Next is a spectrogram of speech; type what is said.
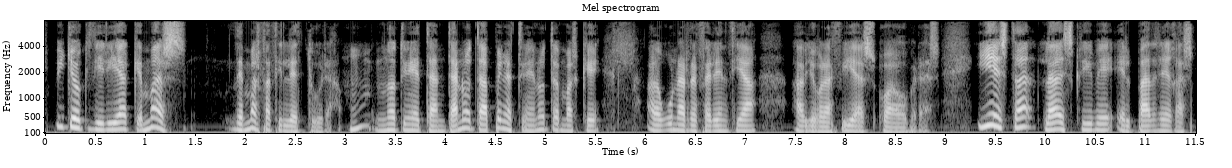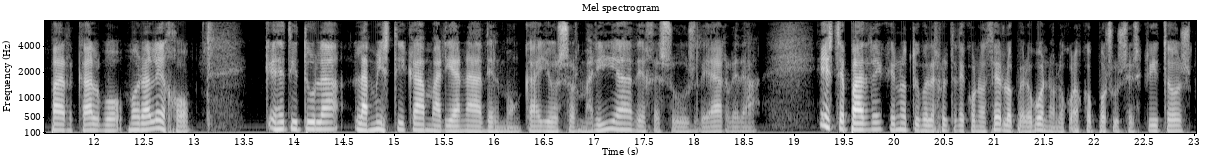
y yo diría que más de más fácil lectura. No tiene tanta nota, apenas tiene notas más que alguna referencia a biografías o a obras. Y esta la escribe el padre Gaspar Calvo Moralejo, que se titula La mística mariana del Moncayo Sor María de Jesús de Ágreda. Este padre, que no tuve la suerte de conocerlo, pero bueno, lo conozco por sus escritos,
